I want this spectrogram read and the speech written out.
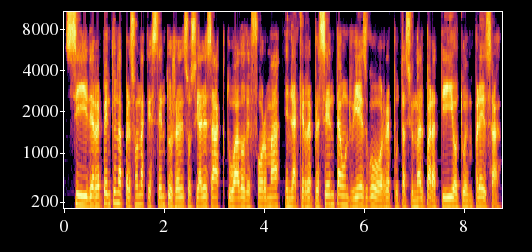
si de repente una persona que esté en tus redes sociales ha actuado de forma en la que representa un riesgo reputacional para ti o tu empresa,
